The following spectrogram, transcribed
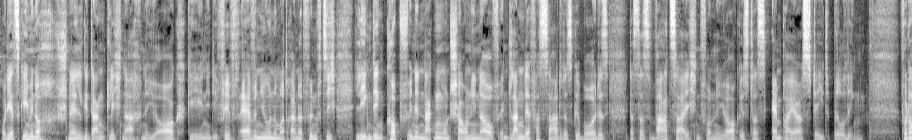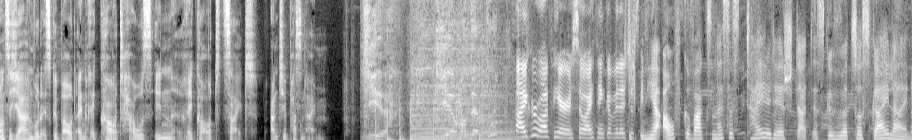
Und jetzt gehen wir noch schnell gedanklich nach New York, gehen in die Fifth Avenue Nummer 350, legen den Kopf in den Nacken und schauen hinauf entlang der Fassade des Gebäudes, das das Wahrzeichen von New York ist, das Empire State Building. Vor 90 Jahren wurde es gebaut, ein Rekordhaus in Rekordzeit. Antje Passenheim. Yeah. Ich bin hier aufgewachsen. Es ist Teil der Stadt. Es gehört zur Skyline.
